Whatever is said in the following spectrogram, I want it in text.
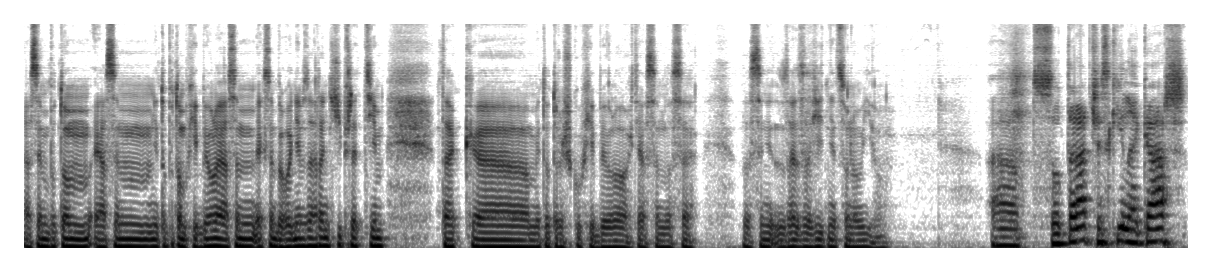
já jsem potom, já jsem, mě to potom chybělo, já jsem, jak jsem byl hodně v zahraničí předtím, tak uh, mi to trošku chybělo a chtěl jsem zase, zase zažít něco nového. Co teda český lékař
